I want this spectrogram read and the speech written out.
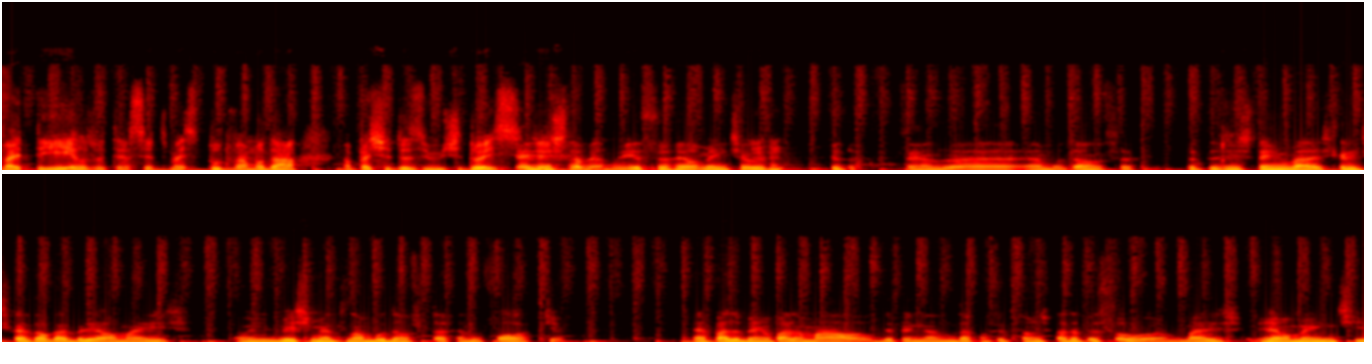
vai ter erros, vai ter acertos, mas tudo vai mudar a partir de 2022. E a gente está vendo isso, realmente uhum. o que está acontecendo é, é mudança. A gente tem várias críticas ao Gabriel, mas o investimento na mudança está sendo forte, é para o bem ou para o mal, dependendo da concepção de cada pessoa, mas realmente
